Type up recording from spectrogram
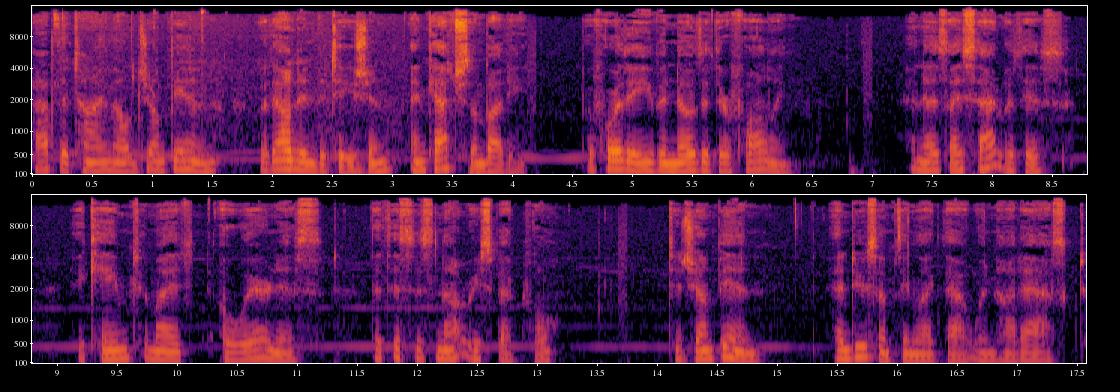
Half the time I'll jump in without invitation and catch somebody before they even know that they're falling. And as I sat with this, it came to my awareness that this is not respectful to jump in and do something like that when not asked.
